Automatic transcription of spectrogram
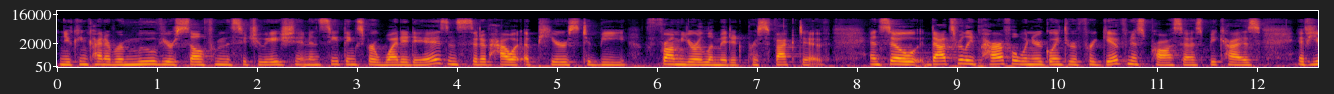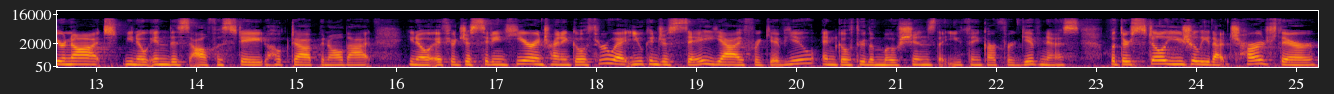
And you can kind of remove yourself from the situation and see things for what it is instead of how it appears to be from your limited perspective. And so that's really powerful when you're going through a forgiveness process because if you're not you know in this alpha state hooked up and all that you know, if you're just sitting here and trying to go through it, you can just say, Yeah, I forgive you, and go through the motions that you think are forgiveness. But there's still usually that charge there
